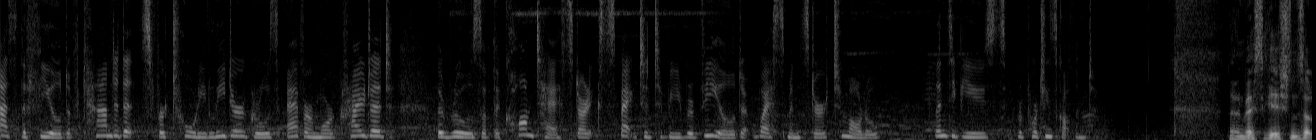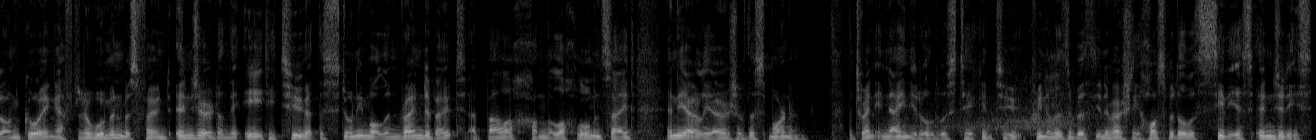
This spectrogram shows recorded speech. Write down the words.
As the field of candidates for Tory leader grows ever more crowded, the rules of the contest are expected to be revealed at Westminster tomorrow. Lindsay Bewes, reporting Scotland. Now, investigations are ongoing after a woman was found injured on the A82 at the Stoneymollan roundabout at Balloch on the Loch Lomond side in the early hours of this morning. The 29-year-old was taken to Queen Elizabeth University Hospital with serious injuries.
